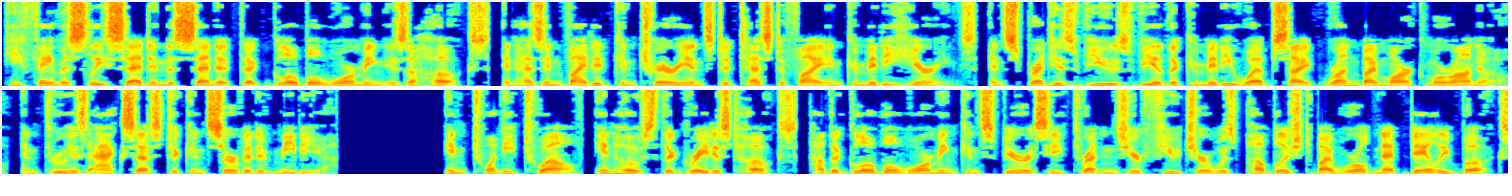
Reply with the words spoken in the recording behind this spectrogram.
He famously said in the Senate that global warming is a hoax, and has invited contrarians to testify in committee hearings, and spread his views via the committee website run by Marc Morano, and through his access to conservative media. In 2012, Inhofe's The Greatest Hoax, How the Global Warming Conspiracy Threatens Your Future was published by WorldNet Daily Books,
